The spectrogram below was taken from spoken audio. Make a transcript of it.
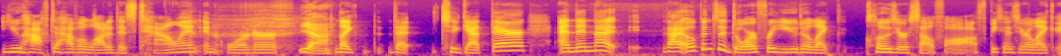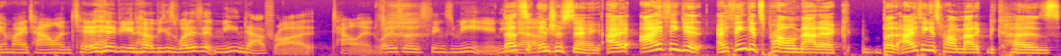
you have to have a lot of this talent in order Yeah. like that to get there and then that that opens the door for you to like close yourself off because you're like am i talented you know because what does it mean to have raw talent what does those things mean you That's know? interesting. I I think it I think it's problematic, but I think it's problematic because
